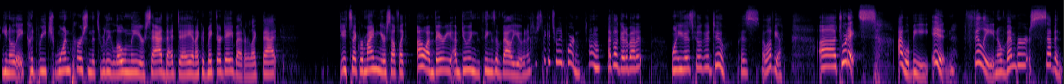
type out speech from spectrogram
you know it could reach one person that's really lonely or sad that day and i could make their day better. Like that it's like reminding yourself like oh i'm very i'm doing things of value. And i just think it's really important. I don't know. I felt good about it want you guys to feel good too because I love you. Uh, tour dates. I will be in Philly, November 7th,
